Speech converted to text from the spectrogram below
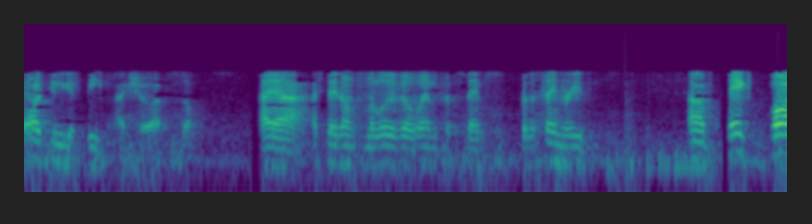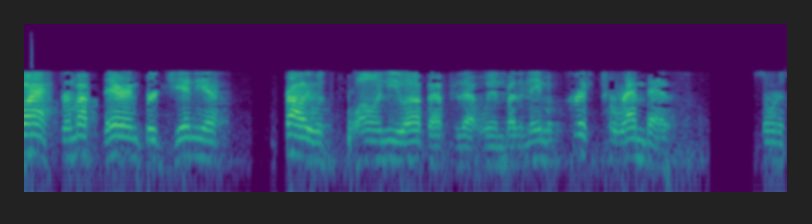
they always seem to get beat when I show up, so I uh, I stayed home from a Louisville win for the same for the same reason. A big boy from up there in Virginia probably was blowing you up after that win by the name of Chris Terembez. Sort of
